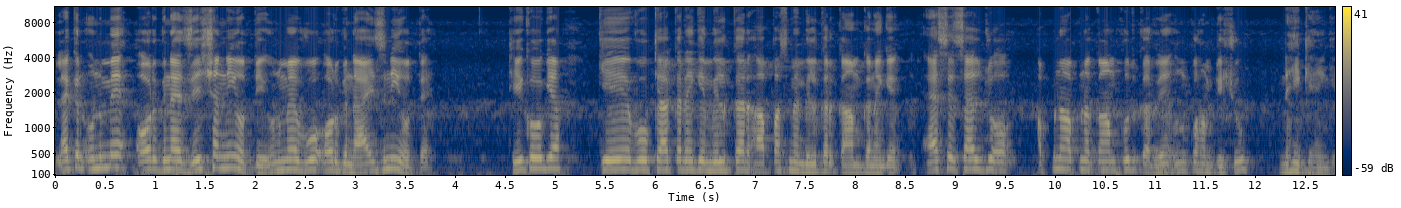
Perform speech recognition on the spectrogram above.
لیکن ان میں آرگنائزیشن نہیں ہوتی، ان میں وہ آرگنائز نہیں ہوتے۔ ٹھیک ہو گیا؟ کہ وہ کیا کریں گے، مل کر آپس میں مل کر کام کریں گے۔ ایسے سیل جو اپنا اپنا کام خود کر رہے ہیں، ان کو ہم ٹیشو نہیں کہیں گے۔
